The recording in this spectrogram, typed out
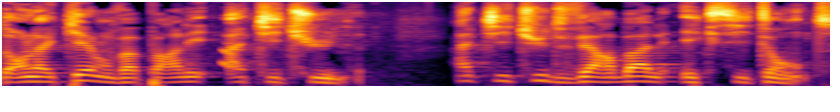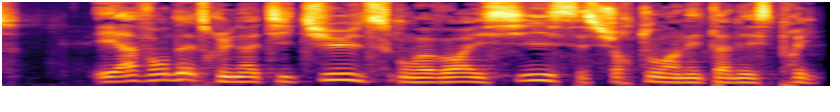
dans laquelle on va parler attitude. Attitude verbale excitante. Et avant d'être une attitude, ce qu'on va voir ici, c'est surtout un état d'esprit.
